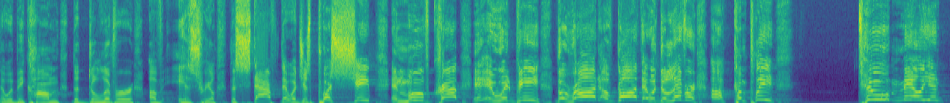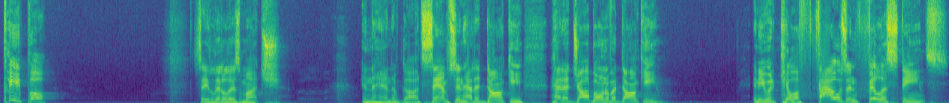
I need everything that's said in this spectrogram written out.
that would become the deliverer of Israel. The staff that would just push sheep and move crap. It, it would be the rod of God that would deliver a complete two million people. Say, little is much in the hand of God. Samson had a donkey, had a jawbone of a donkey, and he would kill a thousand Philistines.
